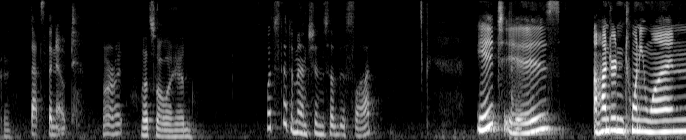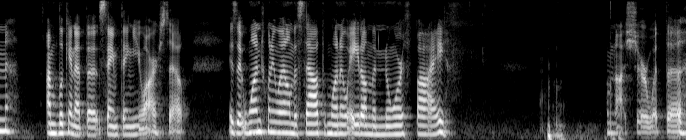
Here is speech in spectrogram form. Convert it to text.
Okay. that's the note. All right, that's all I had. What's the dimensions of this lot? It is 121. I'm looking at the same thing you are. So, is it 121 on the south and 108 on the north by? I'm not sure what the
